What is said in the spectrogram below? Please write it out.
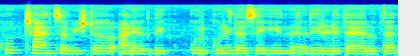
खूप छान चविष्ट आणि अगदी कुरकुरीत असे हे धिरडे तयार होतात.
